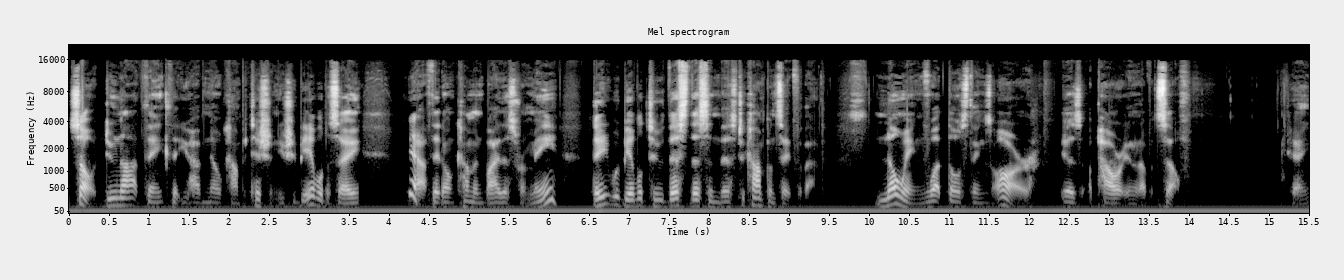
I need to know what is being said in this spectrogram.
So, do not think that you have no competition. You should be able to say, yeah, if they don't come and buy this from me, they would be able to this, this, and this to compensate for that. Knowing what those things are is a power in and of itself. Okay?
